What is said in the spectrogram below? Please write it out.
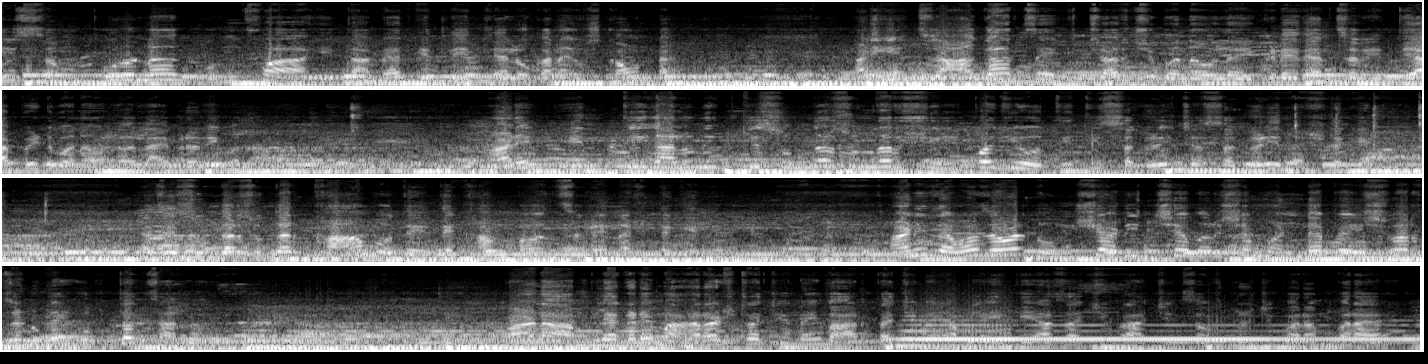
ही संपूर्ण गुंफा ही ताब्यात घेतली. इथल्या लोकांना हुसकावून टाकली आणि ही जागाच एक चर्च बनवलं. इकडे त्यांचं विद्यापीठ बनवलं लायब्ररी बनवलं. आणि भिंती घालून इतकी सुंदर सुंदर शिल्प जी होती ती सगळीच्या सगळी नष्ट केली. त्याचे सुंदर सुंदर खांब होते. ते खांबावर सगळे नष्ट केले. आणि जवळजवळ दोनशे अडीचशे वर्ष मंडपेश्वर जणू काही गुप्तच झाला. पण आपल्याकडे महाराष्ट्राची नाही भारताची नाही आपल्या इतिहासाची प्राचीन संस्कृतीची परंपरा आहे.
